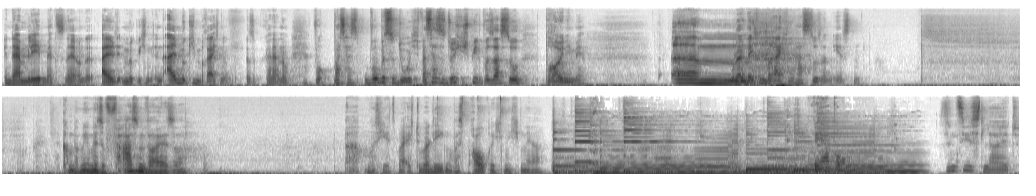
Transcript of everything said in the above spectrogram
in deinem Leben jetzt, ne? Und all möglichen, in allen möglichen Bereichen, also keine Ahnung, wo, was hast, wo bist du durch? Was hast du durchgespielt, wo sagst du, brauche ich nicht mehr? ähm, Oder in welchen Bereichen hast du es am ehesten? kommt bei mir immer so phasenweise. Ah, muss ich jetzt mal echt überlegen, was brauche ich nicht mehr? Werbung. Sind sie es leid,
